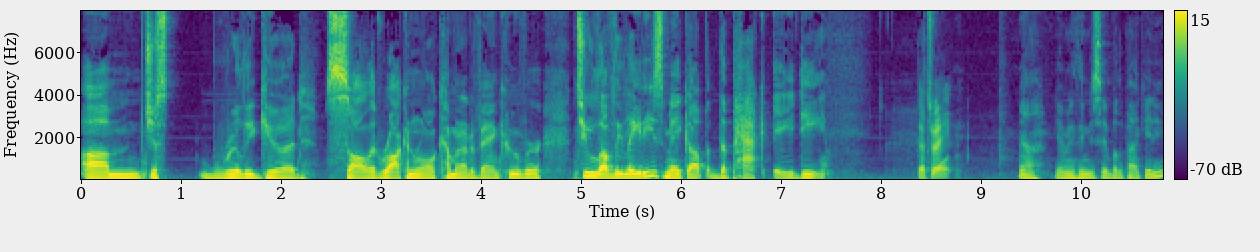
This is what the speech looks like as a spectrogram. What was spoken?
Um, just really good, solid rock and roll coming out of Vancouver. Two lovely ladies make up the Pack AD. That's right. Yeah. You have anything to say about the Pack AD?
